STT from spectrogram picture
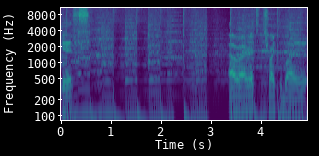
guess. Alright, let's try to buy it.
